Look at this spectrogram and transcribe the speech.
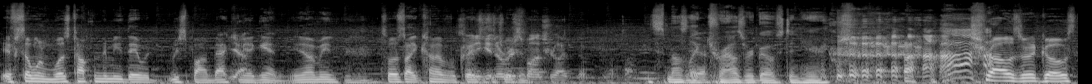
if someone was talking to me, they would respond back to me again. You know what I mean? So it's like kind of a When you crazy get no situation. response, you're like, "Nope, not talking." it smells like Yeah. trouser ghost in here. Trouser ghost.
